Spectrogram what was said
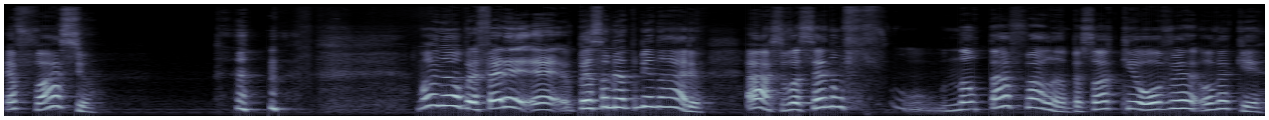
É fácil. Mas não, prefere é, pensamento binário. Ah, se você não, não tá falando, pessoa que ouve, ouve aqui.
